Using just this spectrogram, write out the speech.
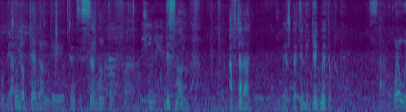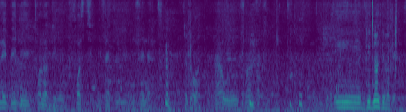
will be adopted on the 27th of uh, this month. After that, we're expecting the judgment of the court. When will it be the turn of the first defendant, the defendant? To do what? How will it not happen? He did not give evidence.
